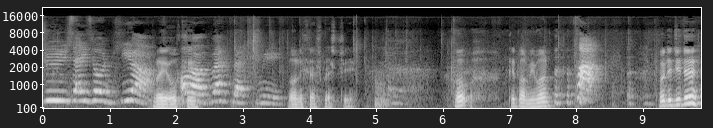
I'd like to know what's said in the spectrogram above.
two sides on here. Right, okay. Oh, back back me. On the Christmas tree. Oh, good one, wee man. What did you do?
